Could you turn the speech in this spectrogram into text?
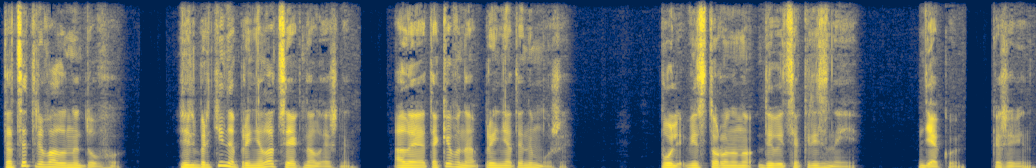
Та це тривало недовго. Жильбертіна прийняла це як належне, але таке вона прийняти не може. Поль відсторонено дивиться крізь неї. Дякую, каже він.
